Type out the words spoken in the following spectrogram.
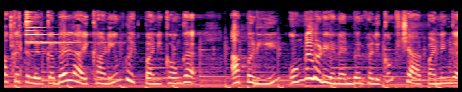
பக்கத்தில் இருக்க பெல் ஐகானையும் கிளிக் பண்ணிக்கோங்க. அப்படியே உங்களுடைய நண்பர்களுக்கும் ஷேர் பண்ணுங்க.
